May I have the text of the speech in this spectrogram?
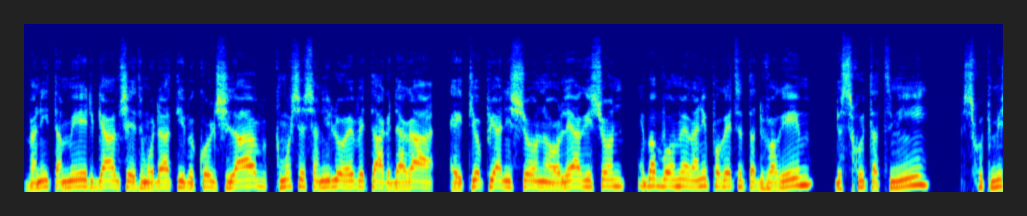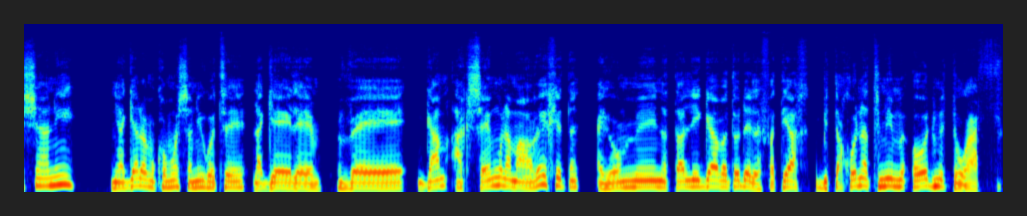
ואני תמיד גם שהתמודדתי בכל שלב כמו שאני לא אוהב את ההגדרה האתיופי הראשון או העולה הראשון אני בא ואומר אני פורץ את הדברים בזכות עצמי בזכות מי שאני אני אגיע למקומות שאני רוצה להגיע אליהם וגם הקשיים מול המערכת היום אה, נתן לי גב אתה יודע לפתח ביטחון עצמי מאוד מטורף.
